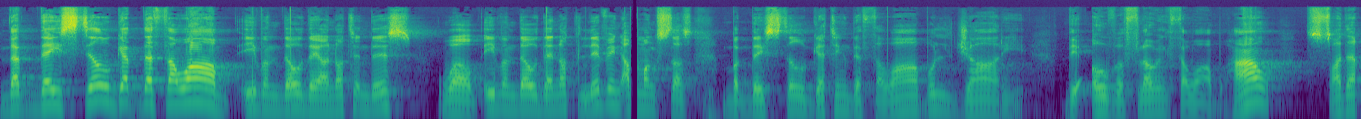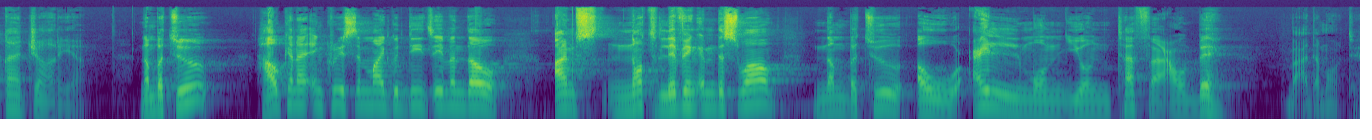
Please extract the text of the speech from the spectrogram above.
that they still get the thawab even though they are not in this world, even though they're not living amongst us, but they still getting the thawabul jari the overflowing thawab. How? Sadaqah jariyah. Number two, how can I increase in my good deeds even though I'm not living in this world? Number two, أو علم ينتفع به بعد موته.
